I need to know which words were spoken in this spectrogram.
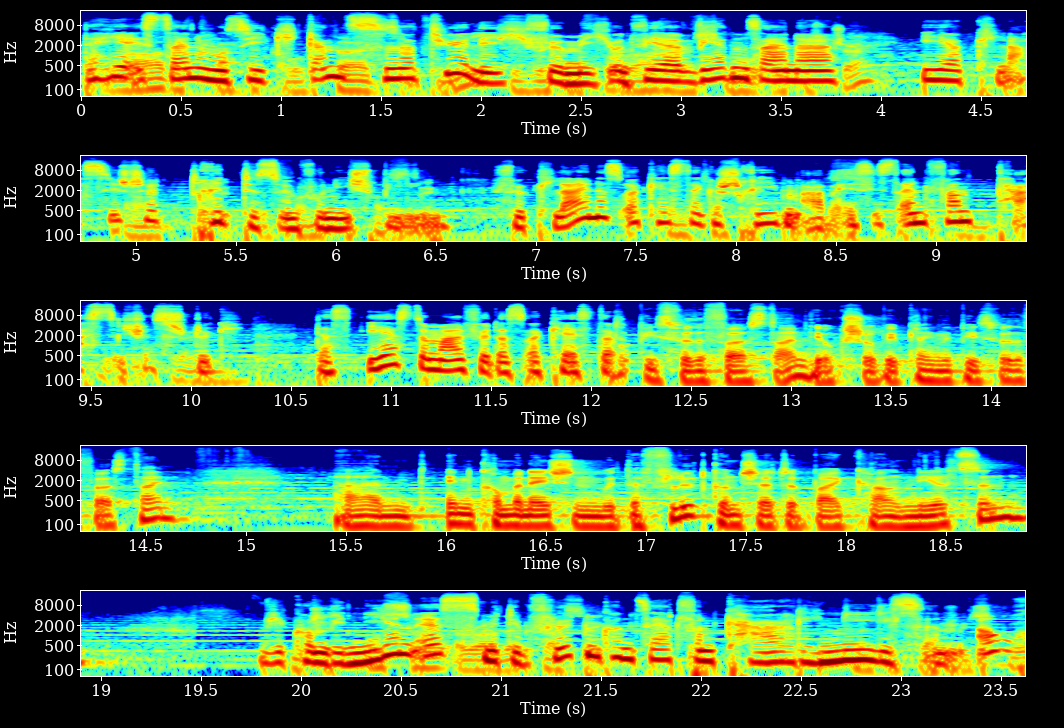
Daher ist seine Musik ganz natürlich für mich und wir werden seine eher klassische dritte Symphonie spielen. Für kleines Orchester geschrieben, aber es ist ein fantastisches Stück. Das erste Mal für das Orchester. The piece for the first time. The orchestra will be playing the piece for the first time. And in combination with the flute concerto by Carl Nielsen, wir kombinieren es mit dem Flötenkonzert von Carl Nielsen, auch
